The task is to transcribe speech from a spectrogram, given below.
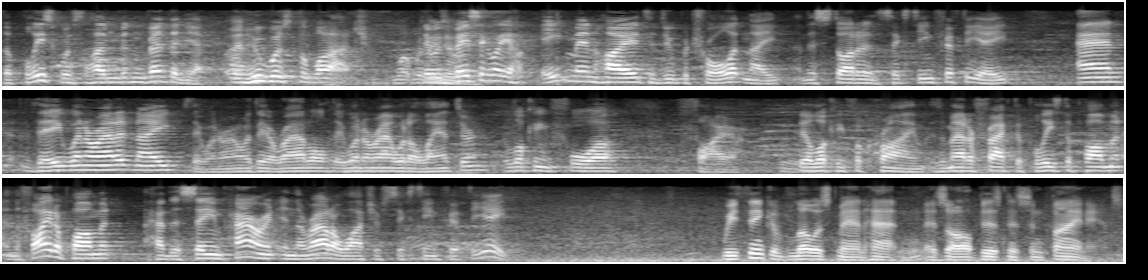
The police whistle hadn't been invented yet. And who was the watch? What were there was doing? basically eight men hired to do patrol at night, and this started in 1658. And they went around at night, they went around with their rattle, they went around with a lantern, looking for fire. They're looking for crime. As a matter of fact, the police department and the fire department had the same parent in the Rattle Watch of 1658. We think of lowest Manhattan as all business and finance,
